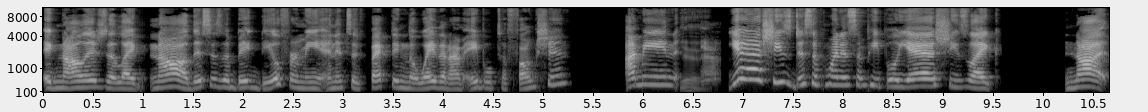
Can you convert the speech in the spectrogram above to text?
acknowledge that, like, nah, this is a big deal for me, and it's affecting the way that I'm able to function. I mean, yeah, yeah, she's disappointed some people. Yeah, she's like not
